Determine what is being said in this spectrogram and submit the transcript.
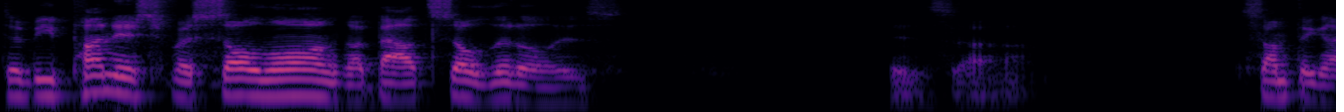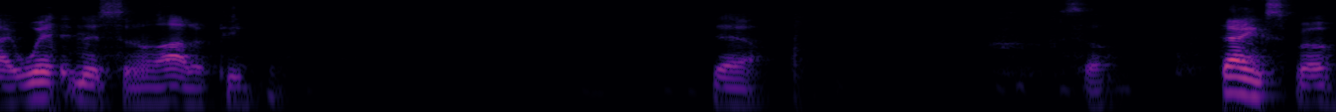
to be punished for so long about so little is is uh, something I witness in a lot of people. Yeah. So, thanks, bro.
